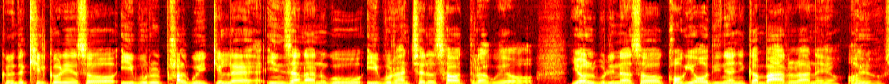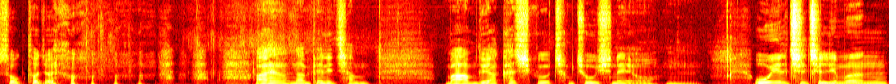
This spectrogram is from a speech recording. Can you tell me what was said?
그런데 길거리에서 이불을 팔고 있길래 인사 나누고 이불 한 채를 사왔더라고요. 열불이 나서 거기 어디냐니까 말을 안 해요. 아유, 속 터져요. 아유, 남편이 참 마음도 약하시고 참 좋으시네요. 음. 5177님은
